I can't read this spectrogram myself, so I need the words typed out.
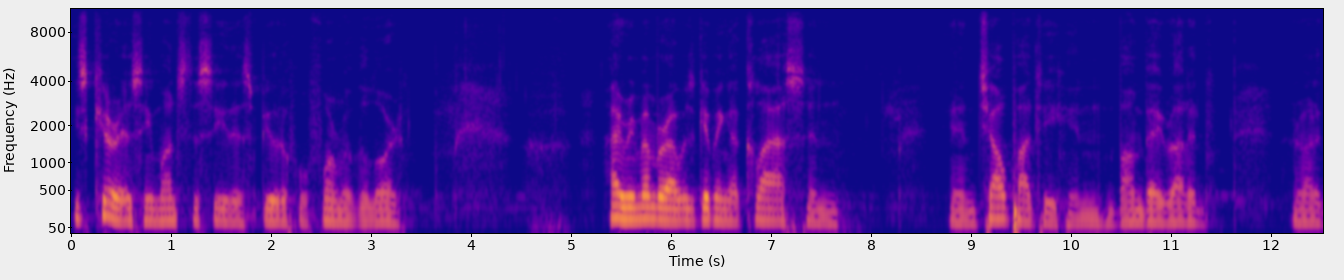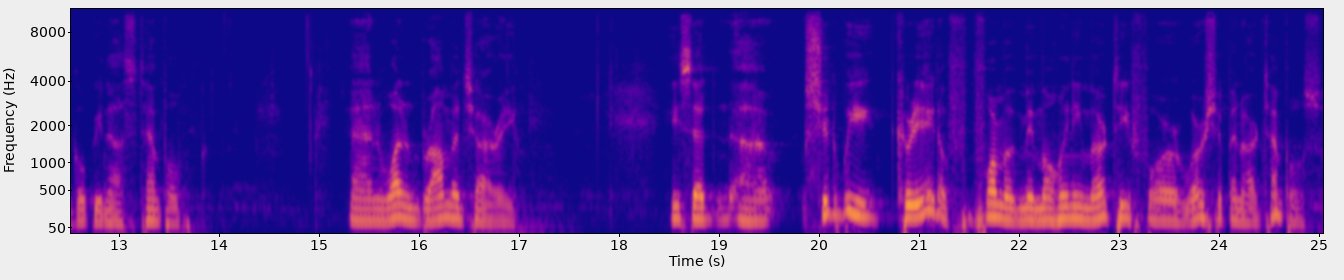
he's curious. He wants to see this beautiful form of the Lord. I remember I was giving a class in in Chowpatty in Bombay Radha, Radha Gopinath temple and one brahmachari, he said, uh, should we create a form of Mohini Murti for worship in our temples?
